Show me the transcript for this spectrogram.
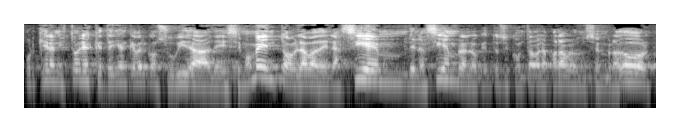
porque eran historias que tenían que ver con su vida de ese momento, hablaba de la, siem- de la siembra, lo que entonces contaba la parábola de un sembrador,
